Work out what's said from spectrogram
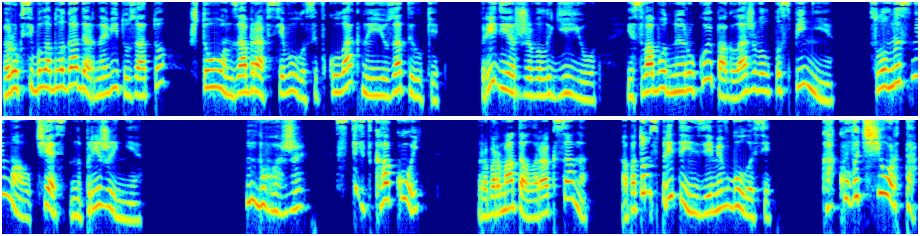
Рокси была благодарна Виту за то, что он, забрав все волосы в кулак на ее затылке, придерживал ее и свободной рукой поглаживал по спине, словно снимал часть напряжения. «Боже, стыд какой!» – пробормотала Роксана, а потом с претензиями в голосе. «Какого черта?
